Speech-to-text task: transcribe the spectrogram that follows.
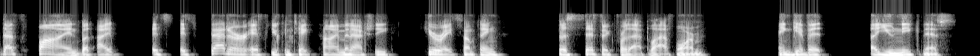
that's fine. But I, it's it's better if you can take time and actually curate something specific for that platform and give it a uniqueness.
